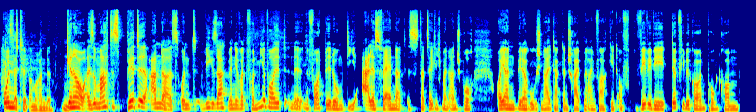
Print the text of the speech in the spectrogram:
Heißer Und Tipp am Rande. Hm. Genau, also macht es bitte anders. Und wie gesagt, wenn ihr was von mir wollt, eine, eine Fortbildung, die alles verändert, ist tatsächlich mein Anspruch, euren pädagogischen Alltag, dann schreibt mir einfach, geht auf www.dirkfiebelkorn.com,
